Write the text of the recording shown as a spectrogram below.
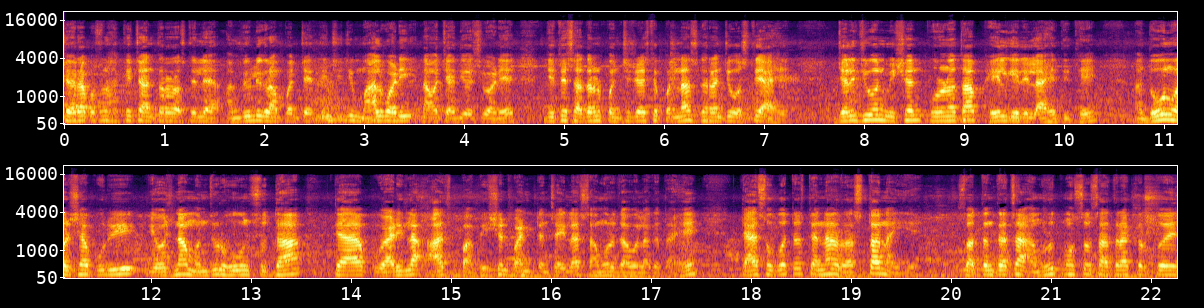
शहरापासून हाकेच्या अंतरावर असलेल्या आंबिवली ग्रामपंचायतीची जी मालवाडी नावाची आदिवासी वाडी आहे जिथे साधारण पंचेचाळीस ते पन्नास घरांची वस्ती आहे जलजीवन मिशन पूर्णतः फेल गेलेलं आहे तिथे. दोन वर्षापूर्वी योजना मंजूर होऊन सुद्धा त्या गाडीला आज पा भीषण पाणी टंचाईला सामोरं जावं लागत आहे. त्यासोबतच त्यांना रस्ता नाही आहे स्वातंत्र्याचा अमृत महोत्सव साजरा करतो आहे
